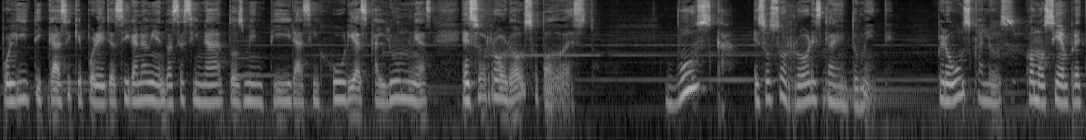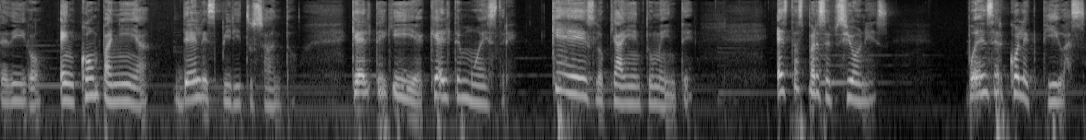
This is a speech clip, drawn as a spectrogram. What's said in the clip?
políticas y que por ellas sigan habiendo asesinatos, mentiras, injurias, calumnias. Es horroroso todo esto. Busca esos horrores que hay en tu mente, pero búscalos, como siempre te digo, en compañía del Espíritu Santo que Él te guíe, que Él te muestre qué es lo que hay en tu mente. Estas percepciones pueden ser colectivas.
